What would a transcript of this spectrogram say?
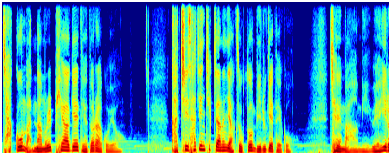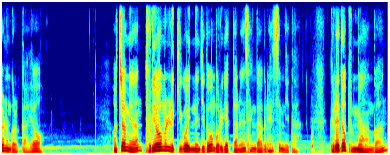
자꾸 만남을 피하게 되더라고요. 같이 사진 찍자는 약속도 미루게 되고 제 마음이 왜 이러는 걸까요? 어쩌면 두려움을 느끼고 있는지도 모르겠다는 생각을 했습니다. 그래도 분명한 건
